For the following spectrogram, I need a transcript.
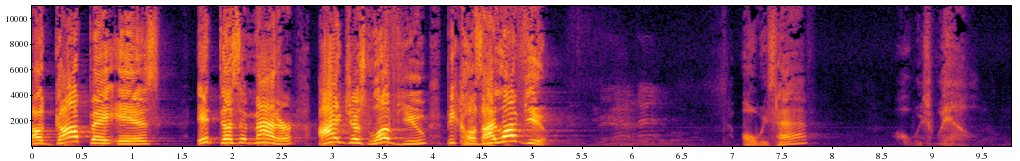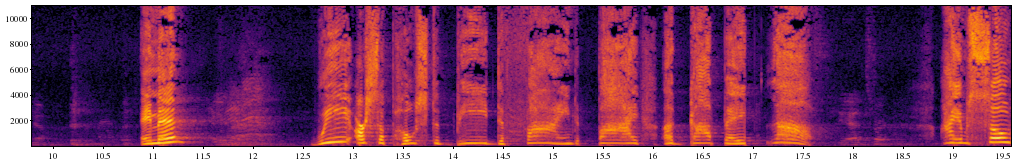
Agape is it doesn't matter. I just love you because I love you. Always have, always will. Amen? We are supposed to be defined by agape love. I am so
